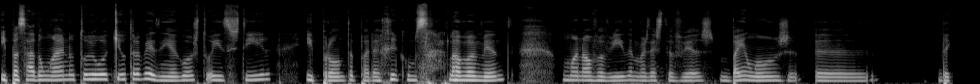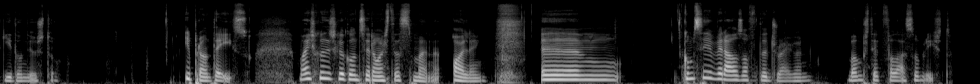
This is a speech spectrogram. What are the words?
E passado um ano estou eu aqui outra vez em agosto a existir e pronta para recomeçar novamente uma nova vida, mas desta vez bem longe uh, daqui de onde eu estou. E pronto, é isso. Mais coisas que aconteceram esta semana. Olhem, um, comecei a ver House of the Dragon. Vamos ter que falar sobre isto.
